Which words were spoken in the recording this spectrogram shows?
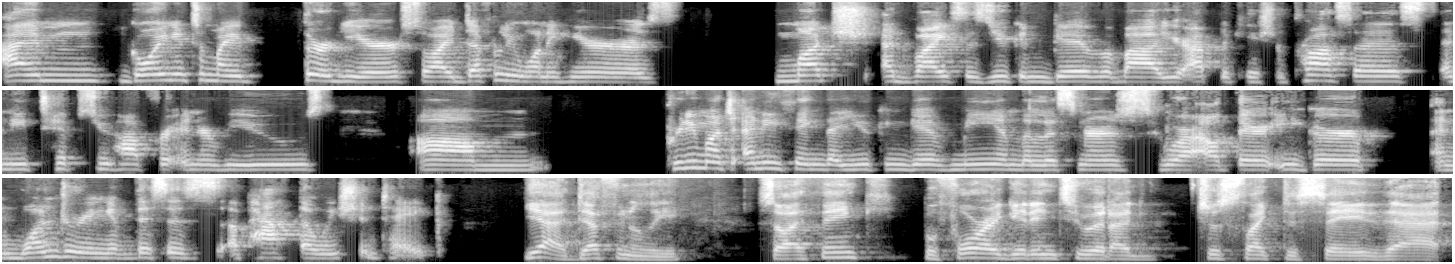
I'm going into my third year, so I definitely want to hear as much advice as you can give about your application process, any tips you have for interviews, um, pretty much anything that you can give me and the listeners who are out there eager and wondering if this is a path that we should take. Yeah, definitely. So I think before I get into it, I'd just like to say that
